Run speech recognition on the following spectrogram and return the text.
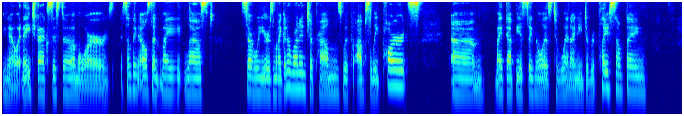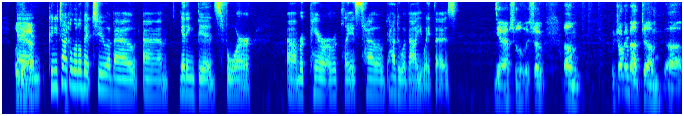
you know an HVAC system or something else that might last several years, am I going to run into problems with obsolete parts? Um, might that be a signal as to when I need to replace something? Well, yeah. And can you talk a little bit too about um, getting bids for um, repair or replace, how, how to evaluate those. Yeah, absolutely. So um, we're talking about um, uh,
